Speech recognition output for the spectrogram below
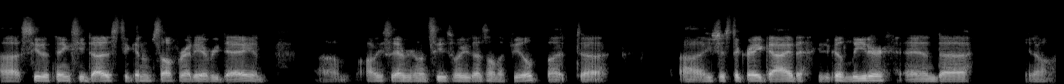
uh, see the things he does to get himself ready every day. And um, obviously, everyone sees what he does on the field, but uh, uh, he's just a great guy. To, he's a good leader, and uh, you know,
